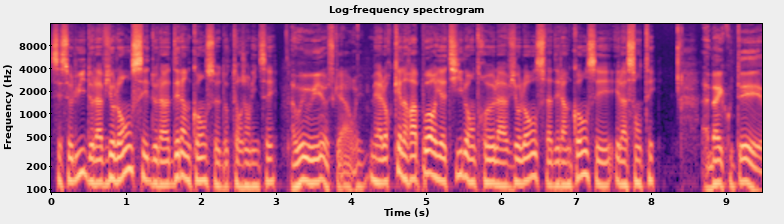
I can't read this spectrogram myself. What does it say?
c'est celui de la violence et de la délinquance, docteur Jean Lincey. Ah oui, oui, Oscar, oui. Mais alors, quel rapport y a-t-il entre la violence, la délinquance et, et la santé? Ah bah écoutez,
